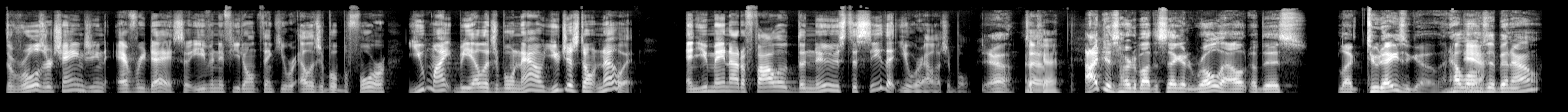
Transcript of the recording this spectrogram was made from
the rules are changing every day. So even if you don't think you were eligible before, you might be eligible now. You just don't know it. And you may not have followed the news to see that you were eligible. Yeah. So okay. I just heard about the second rollout of this like two days ago. And how long Yeah. has it been out?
